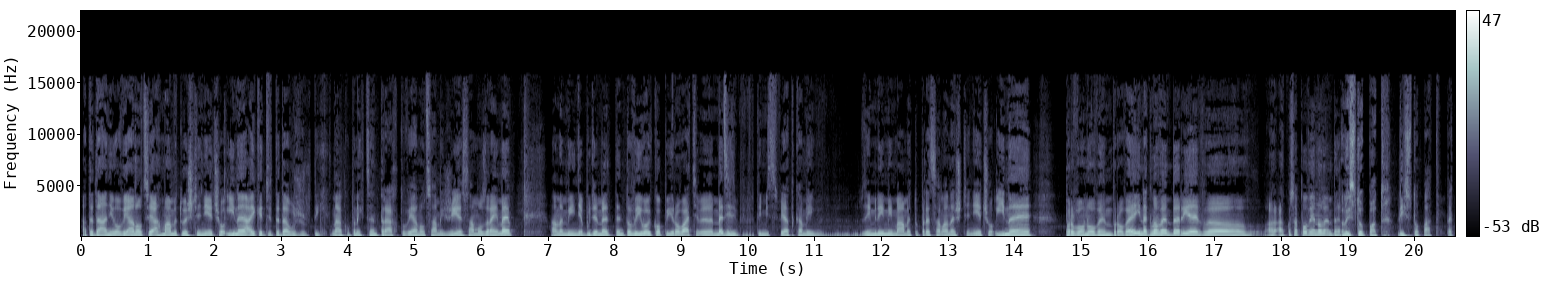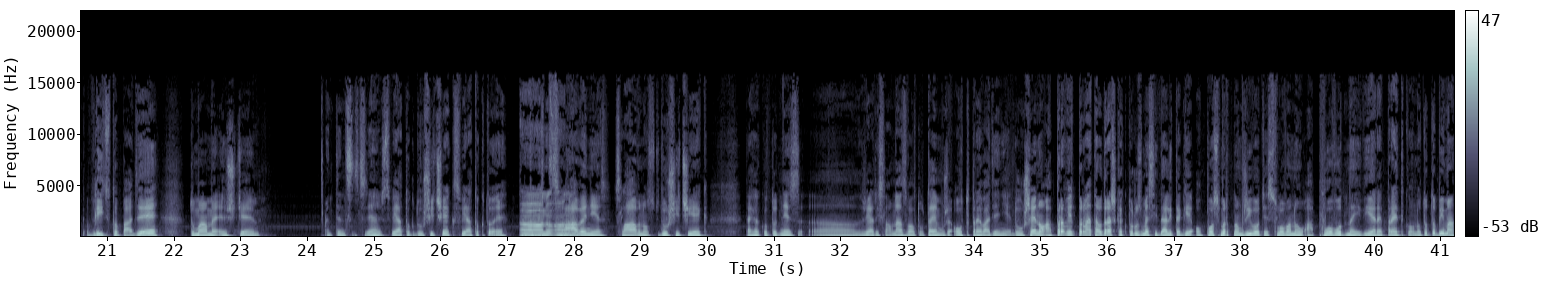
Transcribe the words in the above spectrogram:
a teda ani o Vianociach. Máme tu ešte niečo iné, aj keď teda už v tých nákupných centrách to Vianocami žije samozrejme ale my nebudeme tento vývoj kopírovať. E, Medzi tými sviatkami zimnými máme tu predsa len ešte niečo iné. Prvo novembrové. Inak november je v... Ako sa povie november? Listopad. listopad. Tak v listopade tu máme ešte ten neviem, sviatok dušičiek, sviatok to je? Áno, áno. Slávenie, slávnosť dušičiek, tak ako to dnes uh, Žiarislav nazval tú tému, že odprevadenie duše. No a prvý, prvá tá odrážka, ktorú sme si dali, tak je o posmrtnom živote Slovanov a pôvodnej viere predkov. No toto by ma,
